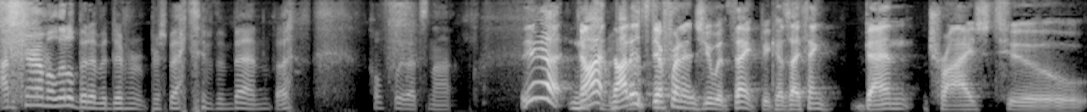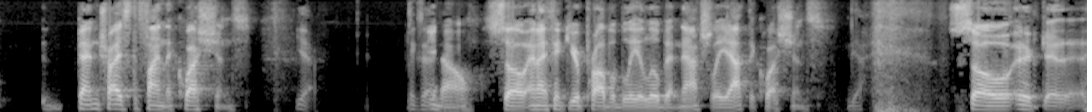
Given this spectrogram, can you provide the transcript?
I'm sure I'm a little bit of a different perspective than Ben, but hopefully that's not. Yeah, not not as different as you would think because I think Ben tries to Ben tries to find the questions, Yeah, exactly. you know. So, and I think you're probably a little bit naturally at the questions. Yeah, So it, uh,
